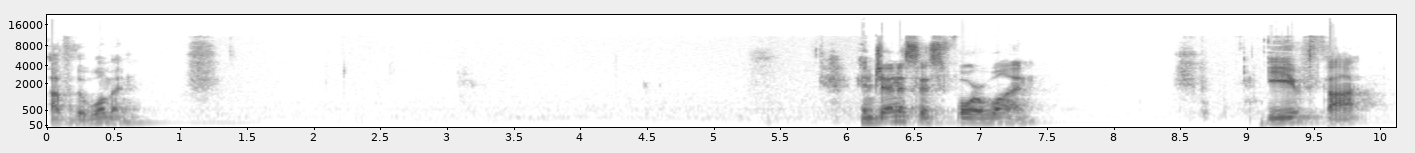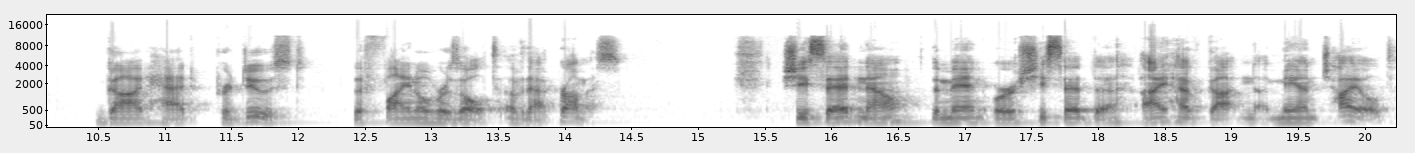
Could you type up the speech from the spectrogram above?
of the woman. In Genesis 4:1, Eve thought God had produced the final result of that promise. She said, Now the man, or she said, uh, I have gotten a man child,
